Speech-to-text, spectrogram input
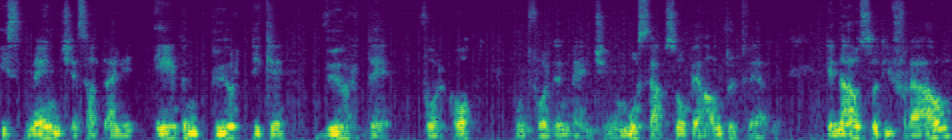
ist Mensch, es hat eine ebenbürtige Würde vor Gott und vor den Menschen und muss auch so behandelt werden. Genauso die Frau,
